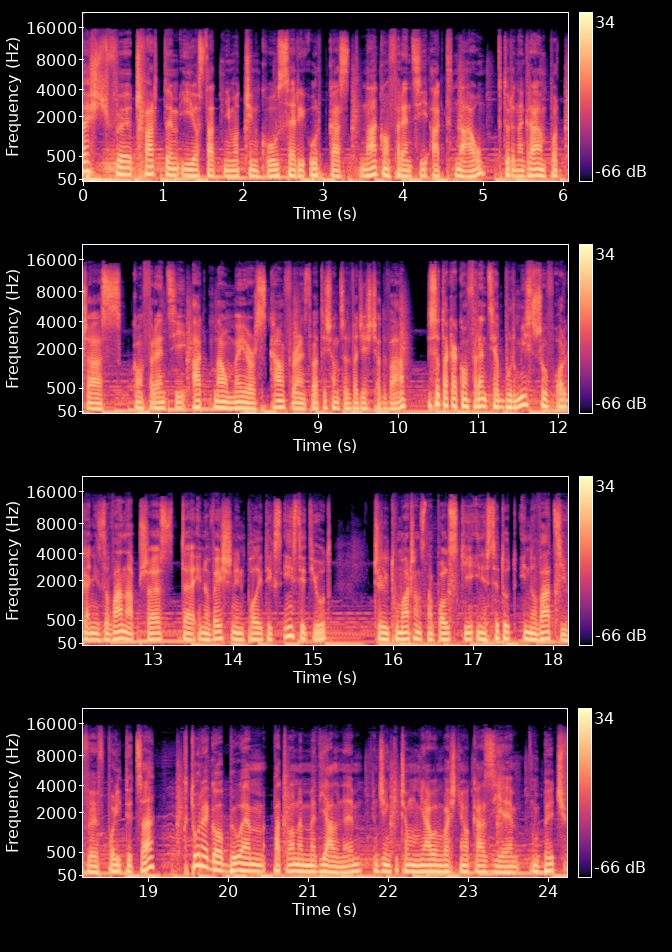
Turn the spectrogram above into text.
Cześć w czwartym i ostatnim odcinku serii Urbcast na konferencji Act Now, który nagrałem podczas konferencji Act Now Mayors Conference 2022. Jest to taka konferencja burmistrzów organizowana przez The Innovation in Politics Institute, czyli tłumacząc na polski Instytut Innowacji w, w Polityce, którego byłem patronem medialnym, dzięki czemu miałem właśnie okazję być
